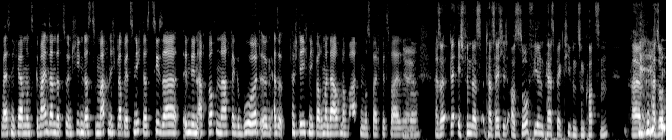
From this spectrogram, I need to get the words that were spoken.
weiß nicht, wir haben uns gemeinsam dazu entschieden, das zu machen. Ich glaube jetzt nicht, dass Caesar in den acht Wochen nach der Geburt, also verstehe ich nicht, warum man da auch noch warten muss, beispielsweise. Ja, so. ja. Also ich finde das tatsächlich aus so vielen Perspektiven zum Kotzen. Ähm, also,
